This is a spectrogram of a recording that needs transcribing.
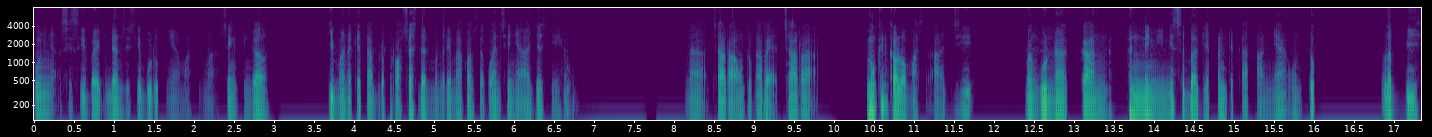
punya sisi baik dan sisi buruknya masing-masing tinggal gimana kita berproses dan menerima konsekuensinya aja sih. Nah cara untuk apa ya? Cara mungkin kalau Mas Aji menggunakan hening ini sebagai pendekatannya untuk lebih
